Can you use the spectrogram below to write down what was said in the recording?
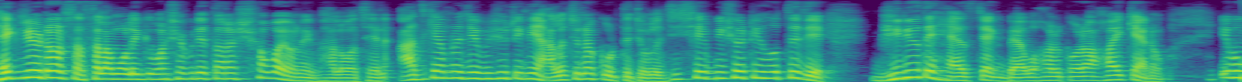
হে ক্রিয়েটর্স আসসালামু আলাইকুম। আশা করি তারা সবাই অনেক ভালো আছেন। আজকে আমরা যে বিষয়টি নিয়ে আলোচনা করতে চলেছি, সেই বিষয়টি হচ্ছে যে, ভিডিওতে হ্যাশট্যাগ ব্যবহার করা হয় কেন? এবং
